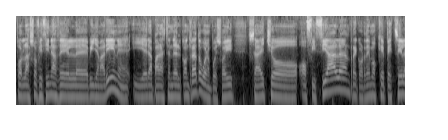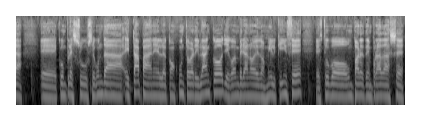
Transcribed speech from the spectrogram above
por las oficinas del eh, Villamarín eh, y era para extender el contrato. Bueno, pues hoy se ha hecho oficial. Recordemos que Petzela eh, cumple su segunda etapa en el conjunto verde y blanco. Llegó en verano de 2015, estuvo un par de temporadas eh,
